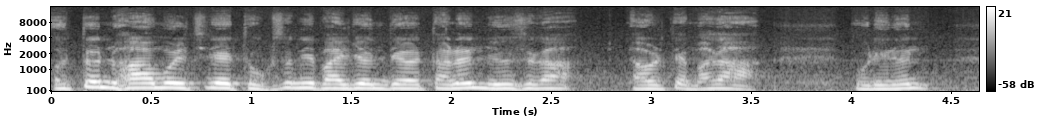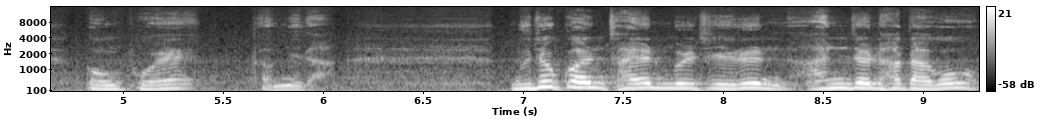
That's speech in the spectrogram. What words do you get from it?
어떤 화물질의 독성이 발견되었다는 뉴스가 나올 때마다 우리는 공포에 떱니다. 무조건 자연물질은 안전하다고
